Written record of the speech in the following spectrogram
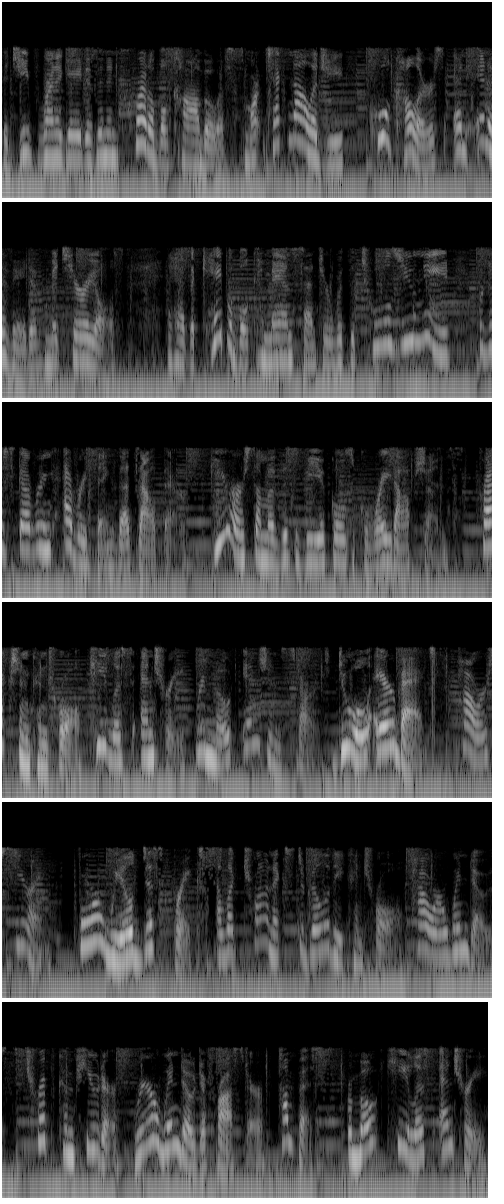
The Jeep Renegade is an incredible combo of smart technology, cool colors, and innovative materials. It has a capable command center with the tools you need for discovering everything that's out there. Here are some of this vehicle's great options. Traction control, keyless entry, remote engine start, dual airbags, power steering, four-wheel disc brakes, electronic stability control, power windows, trip computer, rear window defroster, compass, remote keyless entry,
